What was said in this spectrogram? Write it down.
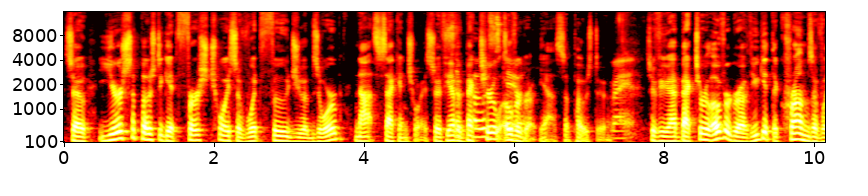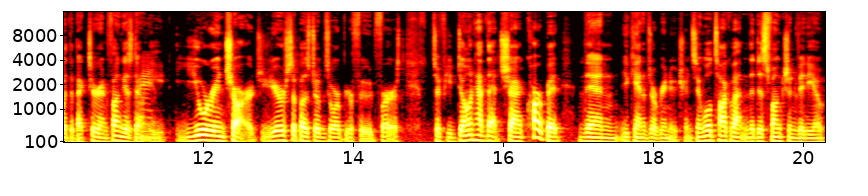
So you're supposed to get first choice of what foods you absorb, not second choice. So if you have a bacterial to. overgrowth, yeah, supposed to. Right. So if you have bacterial overgrowth, you get the crumbs of what the bacteria and fungus don't Right. eat. You're in charge. You're supposed to absorb your food first. So if you don't have that shag carpet, then you can't absorb your nutrients. And we'll talk about in the dysfunction video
